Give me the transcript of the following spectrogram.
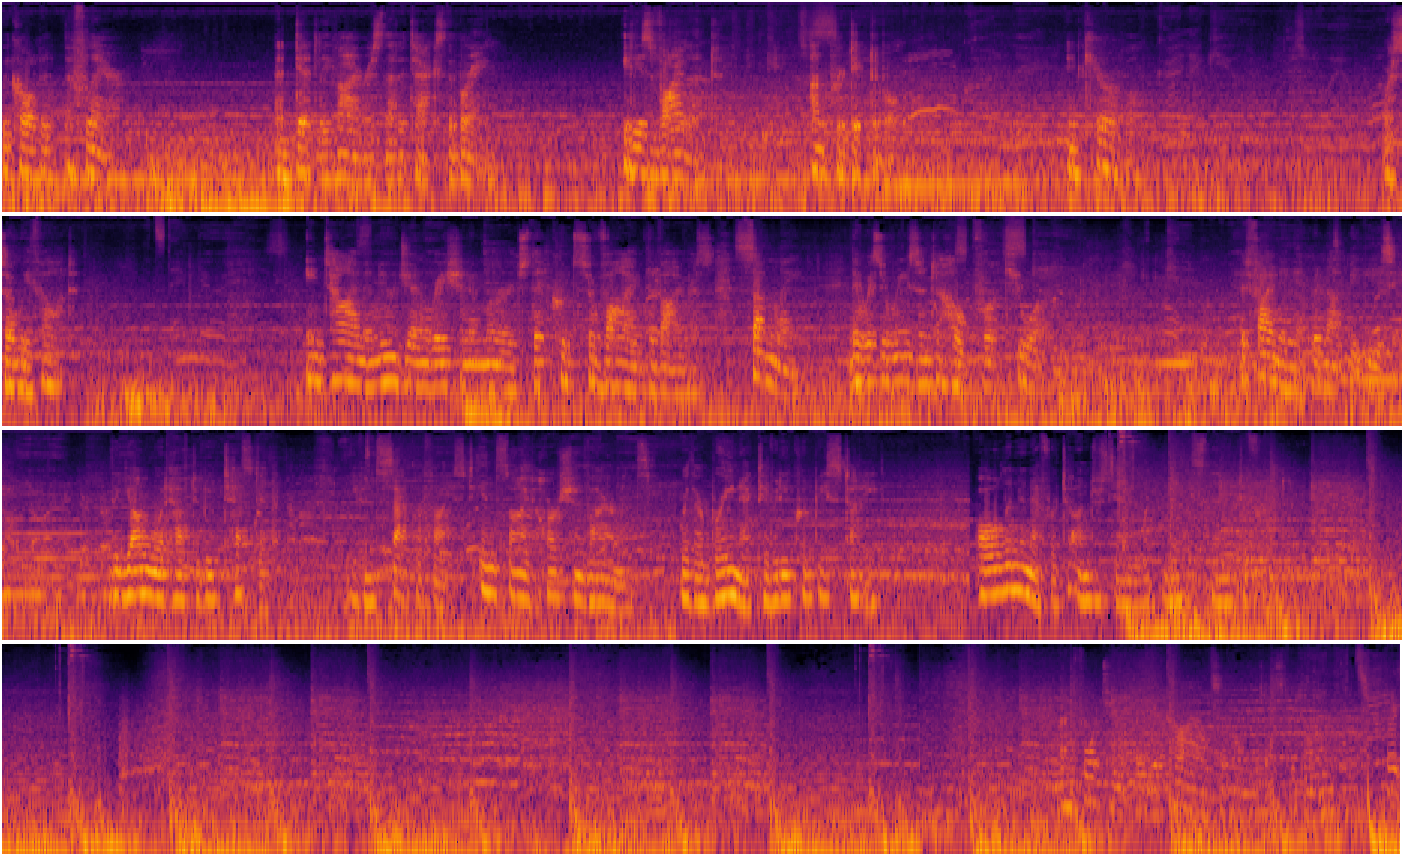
We called it the flare. A deadly virus that attacks the brain. It is violent, unpredictable, incurable. Or so we thought. In time, a new generation emerged that could survive the virus. Suddenly, there was a reason to hope for a cure. But finding it would not be easy. The young would have to be tested, even sacrificed inside harsh environments where their brain activity could be studied. All in an effort to understand what makes them different. Unfortunately, your trials have only just begun. Hey,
